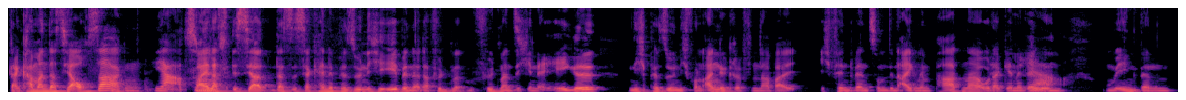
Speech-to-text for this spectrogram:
dann kann man das ja auch sagen. ja, absolut. Weil das ist ja, das ist ja keine persönliche Ebene. Da fühlt man, fühlt man sich in der Regel nicht persönlich von angegriffen. Aber ich finde, wenn es um den eigenen Partner oder generell Ja. um, um irgendeinen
